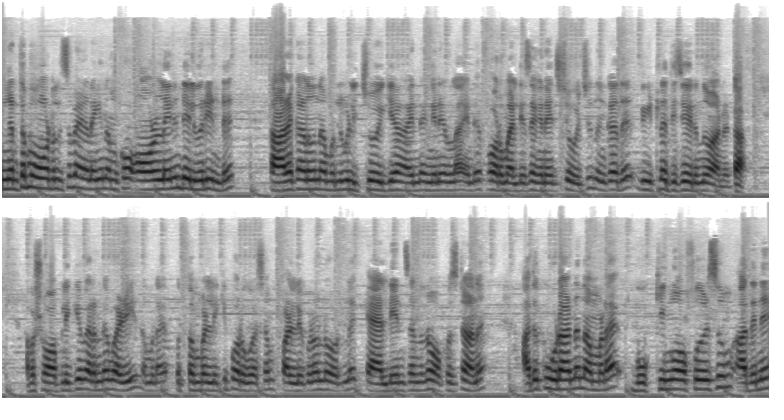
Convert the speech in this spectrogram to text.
ഇങ്ങനത്തെ മോഡൽസ് വേണമെങ്കിൽ നമുക്ക് ഓൺലൈൻ ഡെലിവറി ഉണ്ട്. താഴെ കാണുന്ന നമ്പറിൽ വിളിച്ചു ചോദിക്കുക. അതിന്റെ എങ്ങനെയുള്ള അതിന്റെ ഫോർമാലിറ്റീസ് എങ്ങനെയാണെന്ന് ചോദിച്ചു നിങ്ങൾക്ക് അത് വീട്ടിലെത്തിച്ചേരുന്നതാണ് കേട്ടോ അപ്പൊ ഷോപ്പിലേക്ക് വരേണ്ട വഴി നമ്മുടെ പുത്തമ്പള്ളിക്ക് പുറകുവശം പള്ളിക്കുളം റോഡിൽ കാൽഡിയൻ സെന്ററിന് ഓപ്പോസിറ്റ് ആണ്. അത് കൂടാണ്ട് നമ്മുടെ ബുക്കിംഗ് ഓഫേഴ്സും അതിന്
